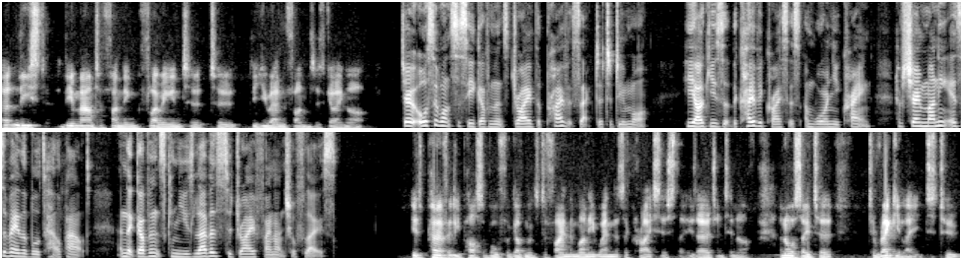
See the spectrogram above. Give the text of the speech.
at least the amount of funding flowing into to the un funds is going up joe also wants to see governments drive the private sector to do more. He argues that the covid crisis and war in ukraine have shown money is available to help out and that governments can use levers to drive financial flows. It's perfectly possible for governments to find the money when there's a crisis that is urgent enough, and also to to regulate, to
